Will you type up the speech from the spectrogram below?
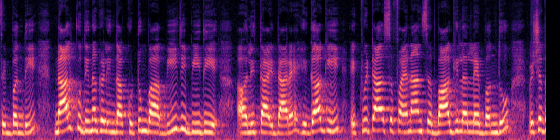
ಸಿಬ್ಬಂದಿ ನಾಲ್ಕು ದಿನಗಳಿಂದ ಕುಟುಂಬ ಬೀದಿ ಬೀದಿ ಅಲಿತಾ ಇದ್ದಾರೆ. ಹೀಗಾಗಿ ಎಕ್ವಿಟಾಸ್ ಫೈನಾನ್ಸ್ ಬಾಗಿಲಲ್ಲೇ ಬಂದು ವಿಷದ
